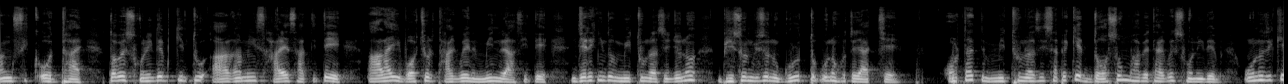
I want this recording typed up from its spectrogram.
আংশিক অধ্যায়। তবে শনিদেব কিন্তু আগামী সাড়ে সাতিতে আড়াই বছর থাকবেন মীন রাশিতে, যেটা কিন্তু মিথুন রাশির জন্য ভীষণ ভীষণ গুরুত্বপূর্ণ হতে যাচ্ছে। অর্থাৎ মিথুন রাশির সাপেক্ষে দশমভাবে থাকবে শনিদেব অন্যদিকে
